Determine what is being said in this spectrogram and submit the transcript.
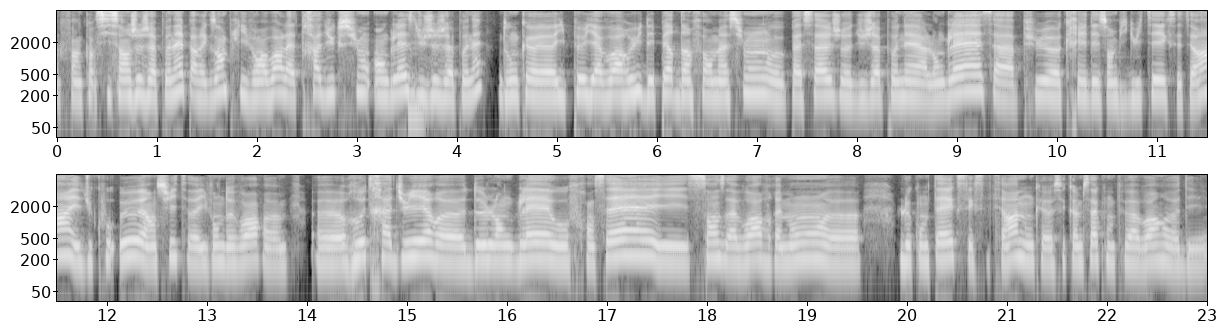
Enfin, quand, si c'est un jeu japonais, par exemple, ils vont avoir la traduction anglaise Mm. du jeu japonais. Donc, euh, il peut y avoir eu des pertes d'informations au passage du japonais à l'anglais. Ça a pu euh, créer des ambiguïtés, etc. Et du coup, eux, ensuite, ils vont devoir retraduire de l'anglais au français et sans avoir vraiment le contexte, etc. Donc, c'est comme ça qu'on peut avoir des,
